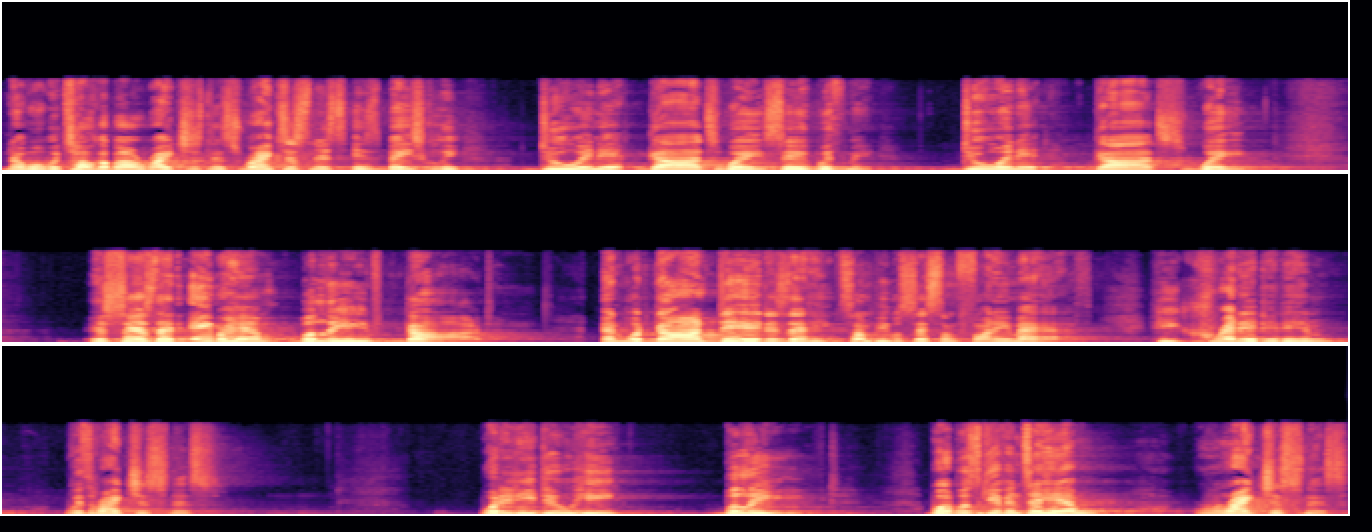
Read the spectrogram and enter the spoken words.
Now, when we talk about righteousness, righteousness is basically doing it God's way. Say it with me. Doing it God's way. It says that Abraham believed God. And what God did is that he, some people say some funny math. He credited him with righteousness. What did he do? He believed. What was given to him? Righteousness.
